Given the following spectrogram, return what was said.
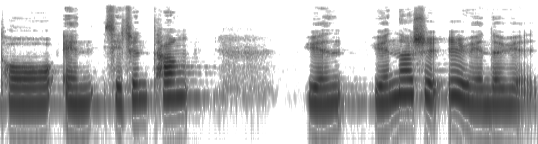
汤圆写成汤圆，圆呢是日元的圆。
